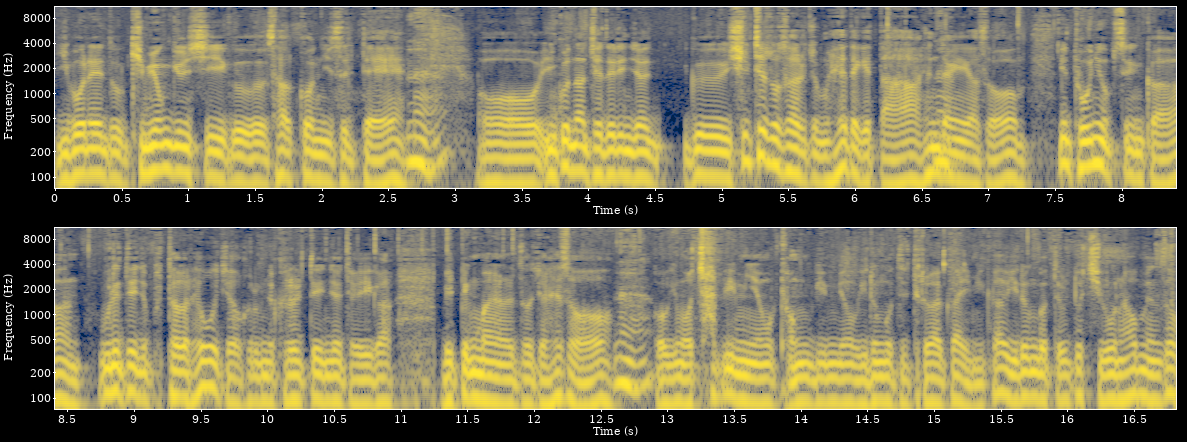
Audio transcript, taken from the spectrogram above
이번에도 김용균 씨 그 사건 있을 때 네. 어, 인권단체들이 이제 그 실태 조사를 좀 해야 되겠다. 현장에 네. 가서. 돈이 없으니까 우리한테 이제 부탁을 해오죠. 그러면 그럴 때 이제 저희가 몇백만 원을 더 해서 네. 거기 뭐 차비며 뭐 경비며 이런 것들이 들어갈 거 아닙니까? 이런 것들도 지원하면서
